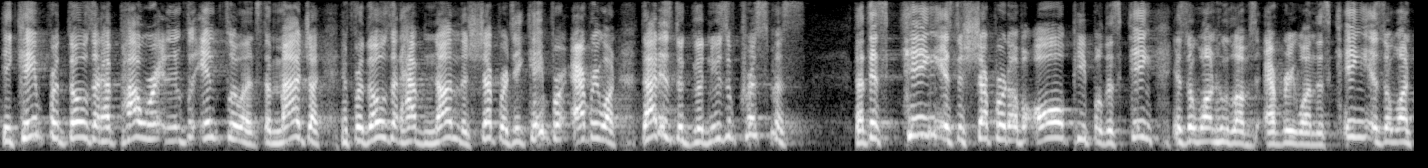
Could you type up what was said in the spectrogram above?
He came for those that have power and influence, the Magi, and for those that have none, the shepherds. He came for everyone. That is the good news of Christmas. That this king is the shepherd of all people. This king is the one who loves everyone. This king is the one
